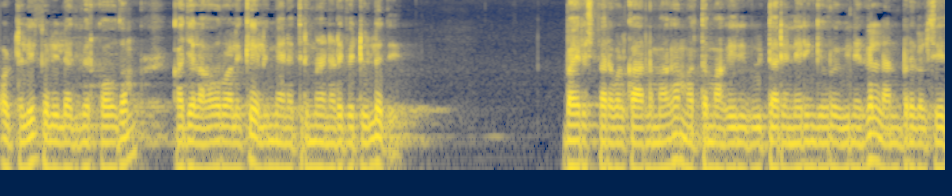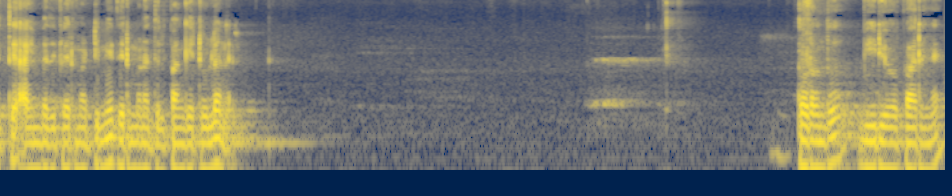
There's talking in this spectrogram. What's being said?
ஹோட்டலில் தொழிலதிபர் கௌதம் கஜல் அகர்வாலுக்கு எளிமையான திருமணம் நடைபெற்றுள்ளது. வைரஸ் பரவல் காரணமாக மொத்தமாக இரு வீட்டாரின் நெருங்கிய உறவினர்கள் நண்பர்கள் சேர்த்து ஐம்பது பேர் மட்டுமே திருமணத்தில் பங்கேற்றுள்ளனர். தொடர்ந்து வீடியோவை பாருங்கள்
